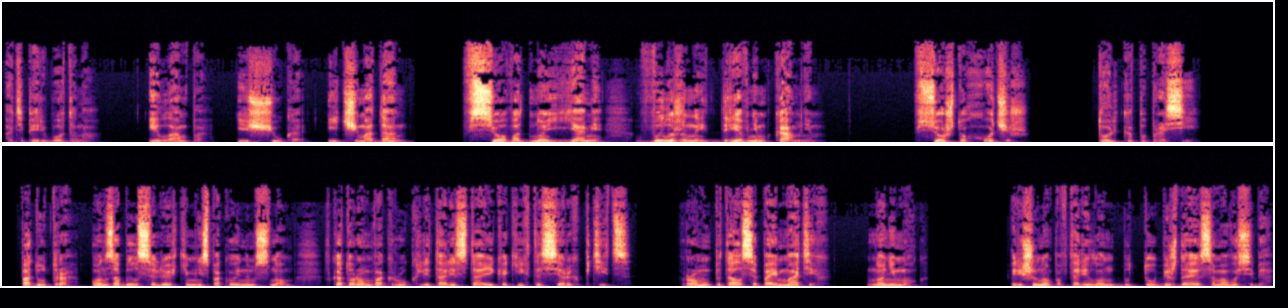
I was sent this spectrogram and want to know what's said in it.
А теперь вот оно. И лампа, и щука, и чемодан. Все в одной яме, выложенной древним камнем. Все, что хочешь, только попроси. Под утро он забылся легким неспокойным сном, в котором вокруг летали стаи каких-то серых птиц. Рому пытался поймать их, но не мог. Решено, повторил он, будто убеждая самого себя.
